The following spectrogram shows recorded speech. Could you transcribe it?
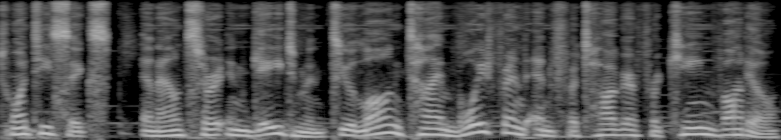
26, announce her engagement to longtime boyfriend and photographer Kane Votto.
